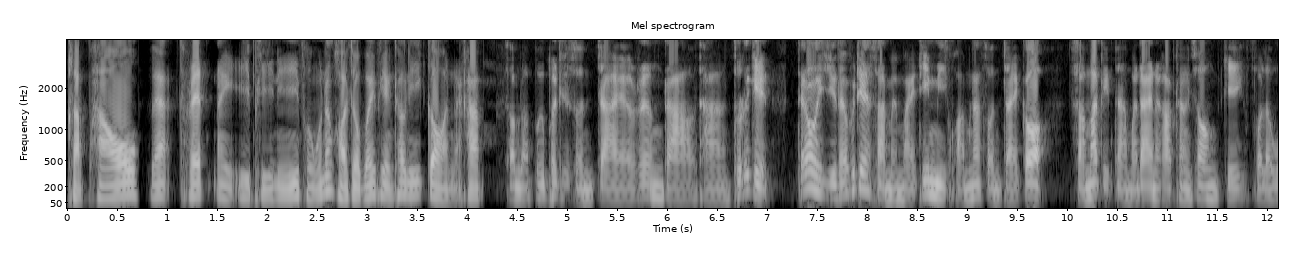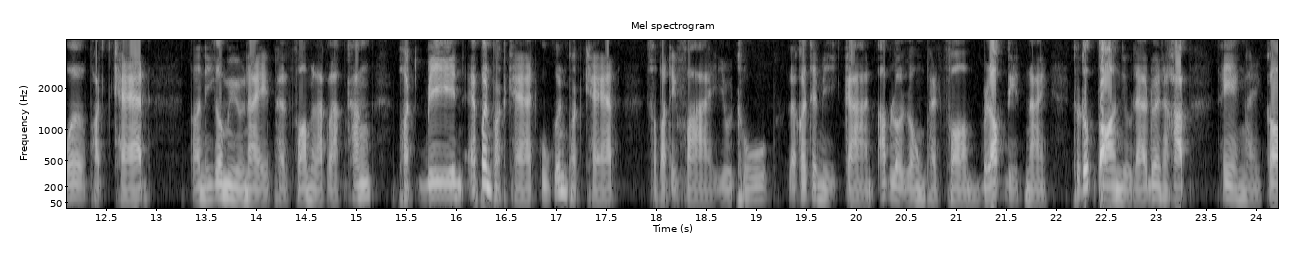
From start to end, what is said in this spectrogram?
Clubhouse และ Threads ใน EP นี้ ผมก็ต้องขอจบไว้เพียงเท่านี้ก่อนนะครับสำหรับเพื่อนๆที่สนใจเรื่องราวทางธุรกิจเทคโนโลยีและวิทยาศาสตร์ใหม่ๆ ที่มีความน่าสนใจก็สามารถติดตามมาได้นะครับ ทางช่อง Geek Forever Podcast ตอนนี้ก็มีอยู่ในแพลตฟอร์มหลักๆ ทั้ง Podbean Apple Podcast Google Podcast Spotify YouTube แล้วก็จะมีการอัปโหลดลงแพลตฟอร์ม Blockdit ในทุกๆ ตอนอยู่แล้วด้วยนะครับ ถ้ายังไงก็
